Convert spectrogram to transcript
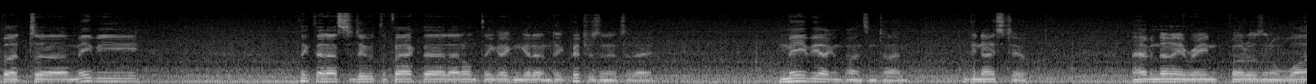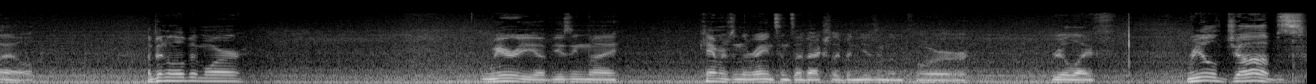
but uh, maybe I think that has to do with the fact that I don't think I can get out and take pictures in it today. Maybe I can find some time. It'd be nice to. I haven't done any rain photos in a while. I've been a little bit more weary of using my cameras in the rain since I've actually been using them for real life, real jobs,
